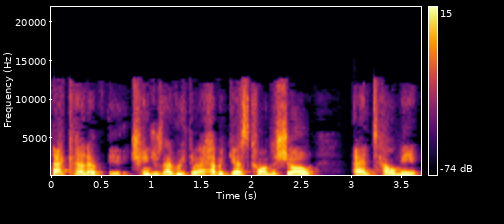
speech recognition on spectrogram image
that kind of changes everything. I have a guest come on the show and tell me,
